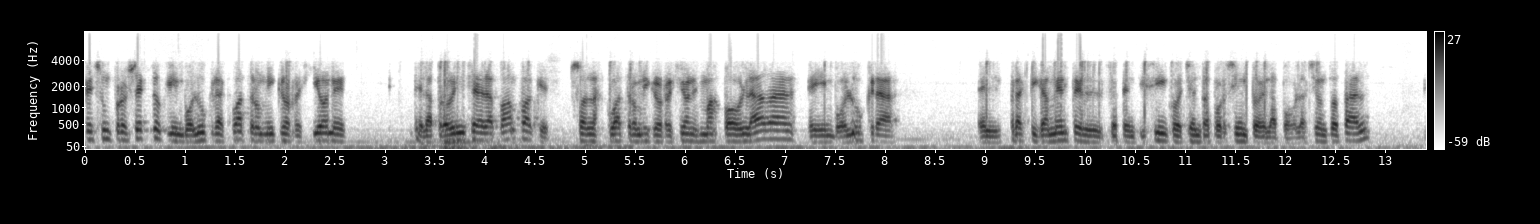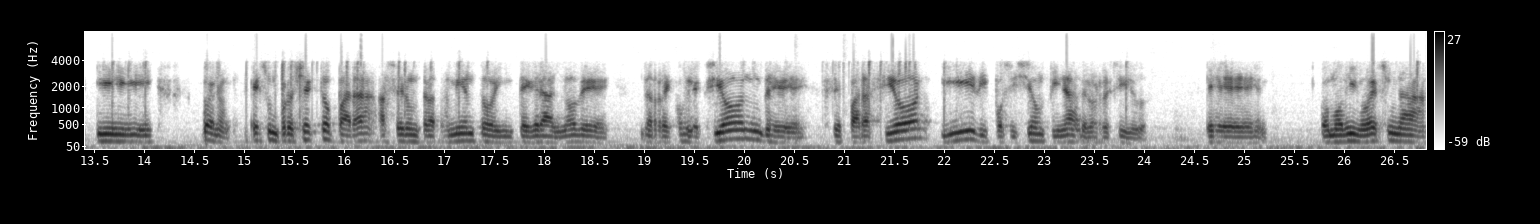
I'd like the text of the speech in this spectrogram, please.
Es un proyecto que involucra cuatro microregiones de la provincia de La Pampa, que son las cuatro microregiones más pobladas, e involucra el, prácticamente el 75-80% de la población total. Y bueno, es un proyecto para hacer un tratamiento integral, ¿no? De, recolección, de separación y disposición final de los residuos. Eh, como digo, es una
